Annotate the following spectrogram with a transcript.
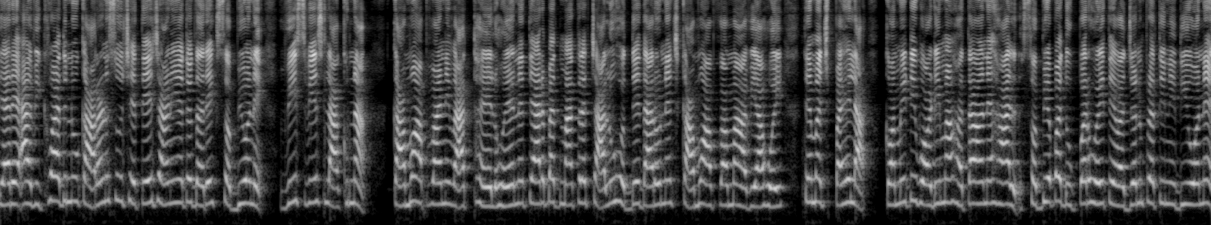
ત્યારે આ વિખવાદનું કારણ શું છે તે જાણીએ તો દરેક સભ્યોને વીસ વીસ લાખના કામો આપવાની વાત થયેલ હોય અને ત્યારબાદ માત્ર ચાલુ હોદ્દેદારોને જ કામો આપવામાં આવ્યા હોય. તેમજ પહેલાં કમિટી બોડીમાં હતા અને હાલ સભ્યપદ ઉપર હોય તેવા જનપ્રતિનિધિઓને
